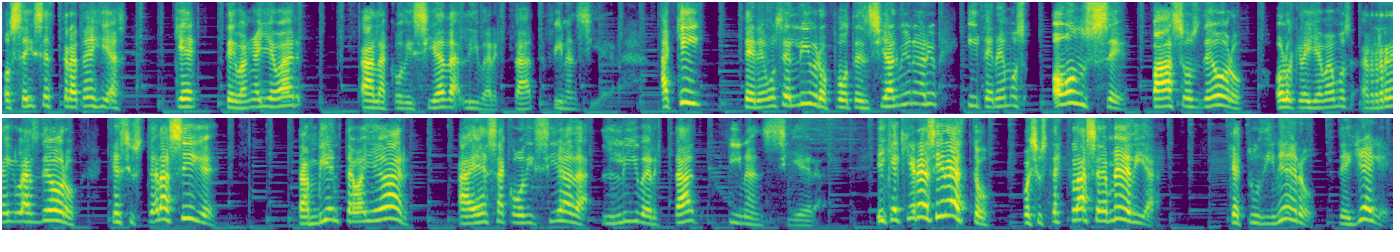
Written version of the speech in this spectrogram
o seis estrategias que te van a llevar a la codiciada libertad financiera. Aquí tenemos el libro Potencial Millonario y tenemos 11 pasos de oro o lo que le llamamos reglas de oro, que si usted las sigue, también te va a llegar a esa codiciada libertad financiera. ¿Y qué quiere decir esto? Pues si usted es clase media, que tu dinero te llegue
